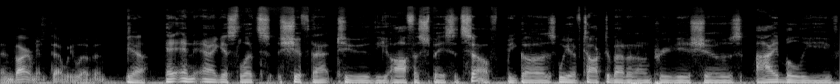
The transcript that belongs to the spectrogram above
environment that we live in. Yeah. And, and, I guess let's shift that to the office space itself because we have talked about it on previous shows. I believe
